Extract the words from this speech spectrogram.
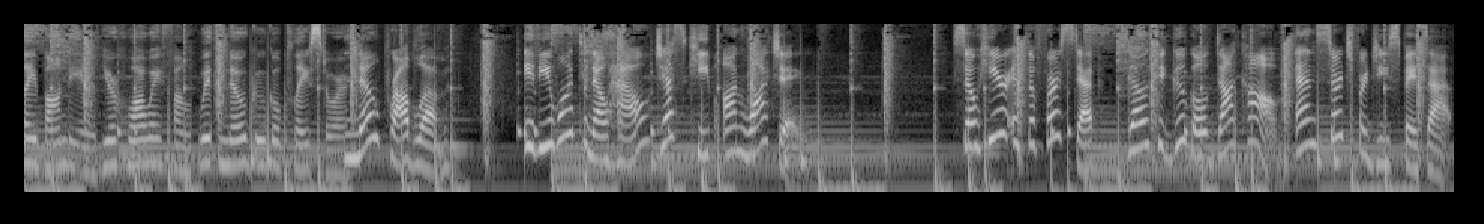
play Bondee on your Huawei phone with no Google Play Store. No problem. If you want to know how, just keep on watching. So here is the first step. Go to google.com and search for GSpace app.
